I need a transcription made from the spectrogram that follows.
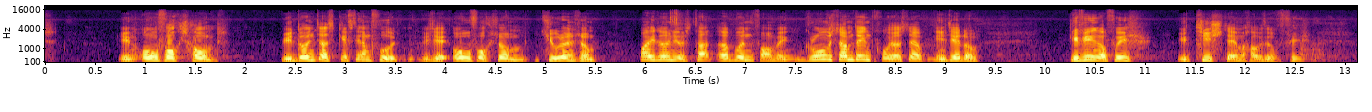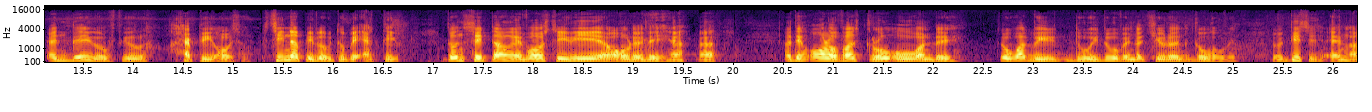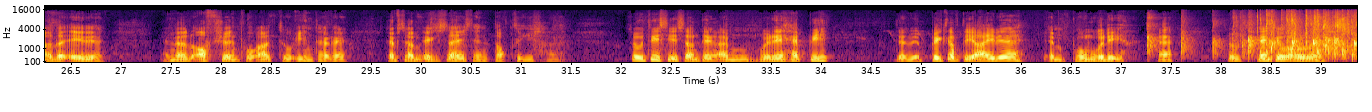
in old folks' homes. We don't just give them food. We say, old folks' home, children's home. Why don't you start urban farming? Grow something for yourself instead of giving a fish, you teach them how to fish and they will feel happy also. Senior people to be active. Don't sit down and watch TV all the day. Huh? I think all of us grow old one day. So what we do, we do when the children go away. So this is another area, another option for us to interact, have some exercise and talk to each other. So this is something I'm very happy that we pick up the idea and promote it. So thank you much.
